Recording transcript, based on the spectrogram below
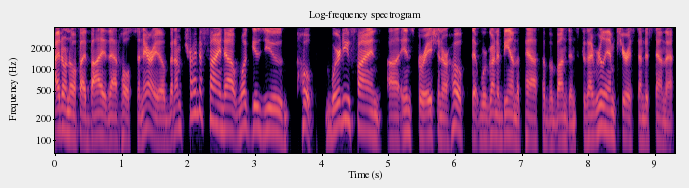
I don't know if I buy that whole scenario, but I'm trying to find out what gives you hope. Where do you find uh, inspiration or hope that we're going to be on the path of abundance? Because I really am curious to understand that.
